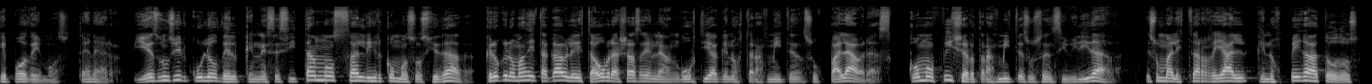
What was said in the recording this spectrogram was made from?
que podemos tener. Y es un círculo del que necesitamos salir como sociedad. Creo que lo más destacable de esta obra yace en la angustia que nos transmiten sus palabras, cómo Fisher transmite su sensibilidad. Es un malestar real que nos pega a todos,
